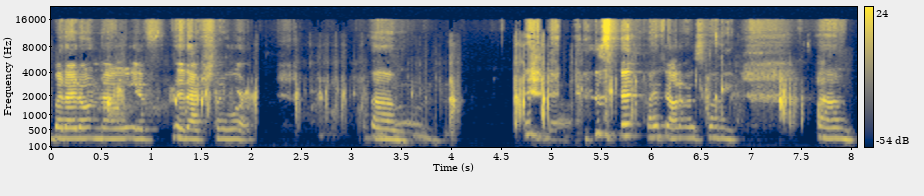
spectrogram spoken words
but I don't know if it actually worked. Um, I thought it was funny. Um,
